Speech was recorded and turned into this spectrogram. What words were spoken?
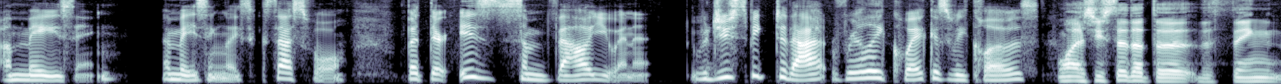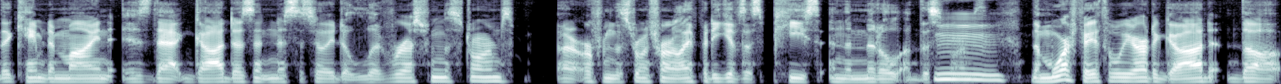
amazing, amazingly successful. But there is some value in it. Would you speak to that really quick as we close? Well, as you said, that the the thing that came to mind is that God doesn't necessarily deliver us from the storms Uh, or from the storms from our life, but He gives us peace in the middle of the storms. Mm. The more faithful we are to God, the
